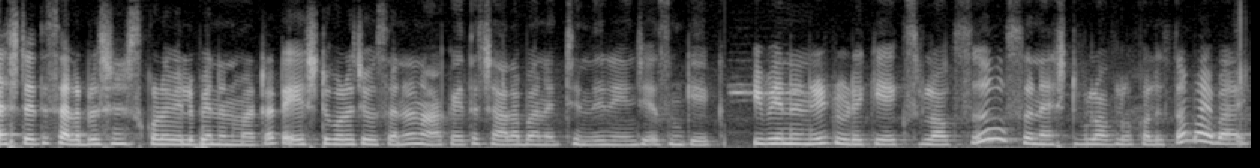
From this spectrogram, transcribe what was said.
నెక్స్ట్ అయితే సెలబ్రేషన్స్ కూడా వెళ్ళిపోయాను అనమాట టేస్ట్ కూడా చూసాను నాకైతే చాలా బాగా నచ్చింది. నేను చేసిన కేక్. ఇవేనండి today cakes blogs so next బ్లాగ్లో కలుస్తాం బాయ్ బాయ్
